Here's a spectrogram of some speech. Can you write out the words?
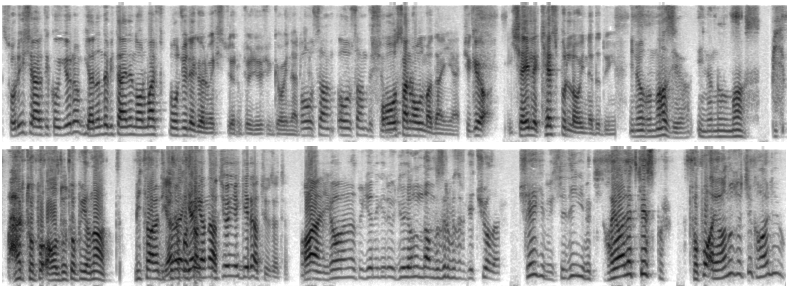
soru işareti koyuyorum. Yanında bir tane normal futbolcuyla görmek istiyorum çocuğu çünkü oynarken. Oğuzhan Oğuzhan dışında. Oğuzhan olmadan yani. Çünkü şeyle Casper'la oynadı dünya. İnanılmaz ya. inanılmaz. Bir, her topu aldığı topu yana attı. Bir tane dikine Ya, pas ya attı. yana atıyor ya geri atıyor zaten. Aynen yana atıyor, yana geliyor. ya Yanından vızır vızır geçiyorlar. Şey gibi istediğin gibi hayalet Casper. Topu ayağına uzatacak hali yok.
